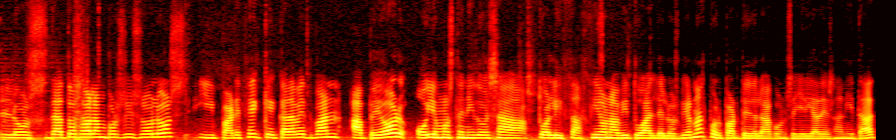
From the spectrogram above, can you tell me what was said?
Los datos hablan por sí solos y parece que cada vez van a peor. Hoy hemos tenido esa actualización habitual de los viernes por parte de la Consellería de Sanidad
